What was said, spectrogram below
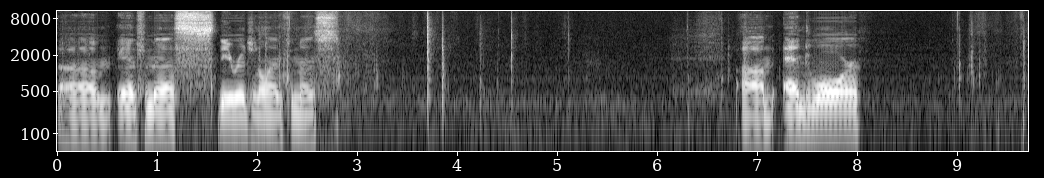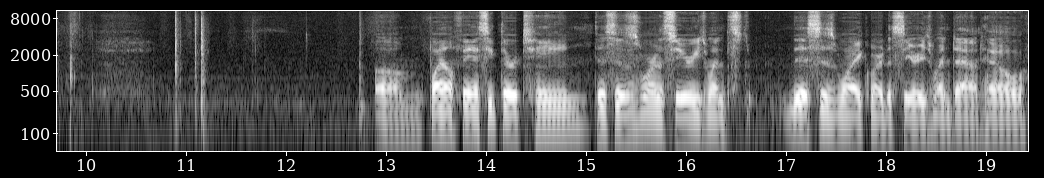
Um, Infamous, the original Infamous. Um, End War. Um, Final Fantasy 13. This is where the series went. This is like where the series went downhill.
